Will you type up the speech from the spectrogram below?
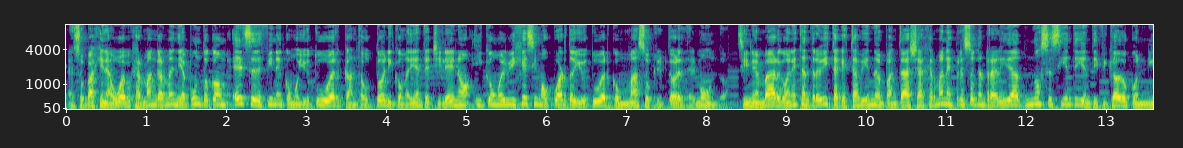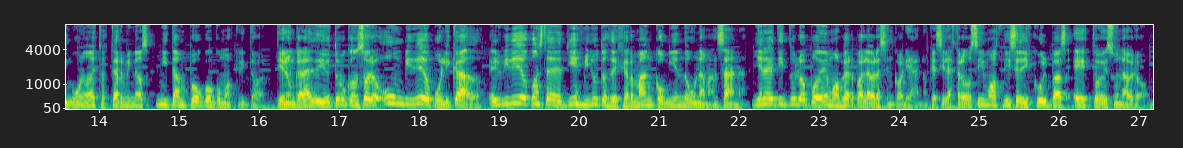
En su página web germangarmendia.com, él se define como youtuber, cantautor y comediante chileno y como el vigésimo cuarto youtuber con más suscriptores del mundo. Sin embargo, en esta entrevista que estás viendo en pantalla, Germán expresó que en realidad no se siente identificado con ninguno de estos términos ni tampoco como escritor. Tiene un canal de YouTube con solo un video publicado. El video consta de 10 minutos de Germán comiendo una manzana y en el título podemos ver palabras en coreano, que si las traducimos dice disculpas, esto es una broma.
